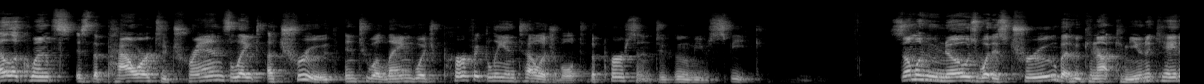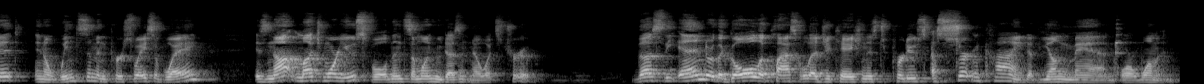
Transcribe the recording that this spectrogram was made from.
eloquence is the power to translate a truth into a language perfectly intelligible to the person to whom you speak. Someone who knows what is true but who cannot communicate it in a winsome and persuasive way is not much more useful than someone who doesn't know what's true. Thus, the end or the goal of classical education is to produce a certain kind of young man or woman,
